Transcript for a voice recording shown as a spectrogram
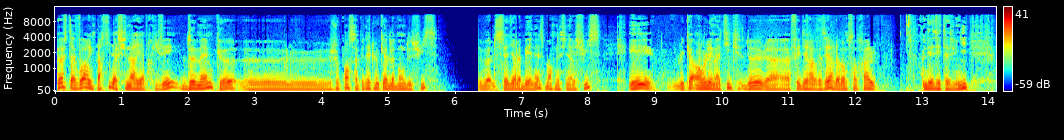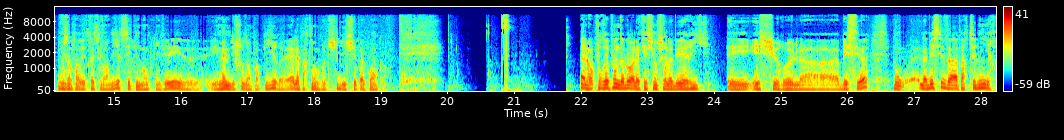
peuvent avoir une partie d'actionnariat privé, de même que euh, le, je pense ça peut être le cas de la Banque de Suisse, c'est-à-dire la BNS, Banque nationale suisse, et le cas emblématique de la Fédérale Réserve, la Banque centrale des États-Unis, vous entendez très souvent dire c'est une banque privée, euh, et même des choses encore pires, elle appartient au Rothschild et je sais pas quoi encore. Alors, pour répondre d'abord à la question sur la BRI et, sur la BCE, bon, la BCE va appartenir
